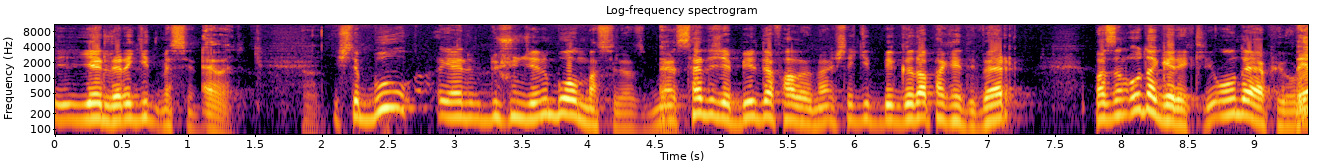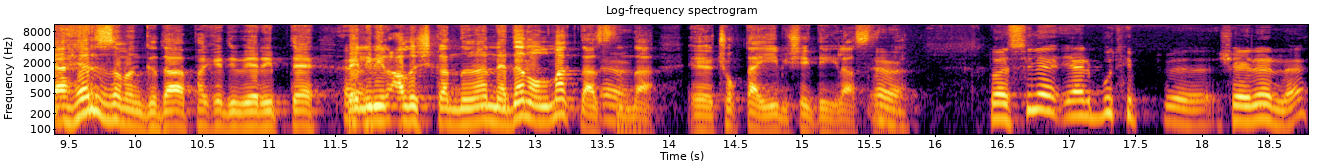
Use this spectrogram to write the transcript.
e, yerlere gitmesin. Evet. İşte bu yani düşüncenin bu olması lazım. Yani sadece bir defalığına işte git bir gıda paketi ver. Bazen o da gerekli. Onu da yapıyoruz. Veya her zaman gıda paketi verip de belli bir alışkanlığa neden olmak da aslında e, çok da iyi bir şey değil aslında. Evet. Dolayısıyla yani bu tip e, şeylerle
